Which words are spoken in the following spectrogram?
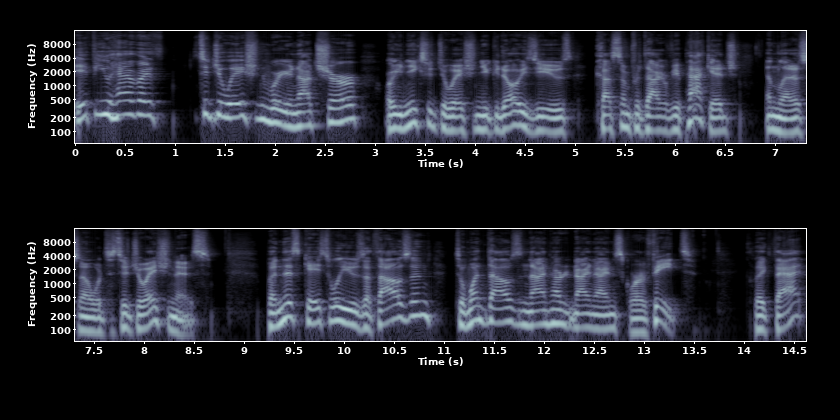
If you have a situation where you're not sure or unique situation, you could always use custom photography package and let us know what the situation is. But in this case, we'll use 1,000 to 1,999 square feet. Click that.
